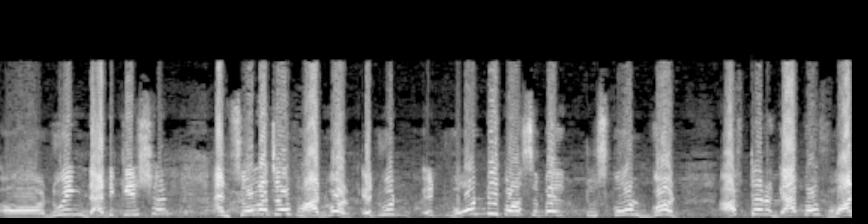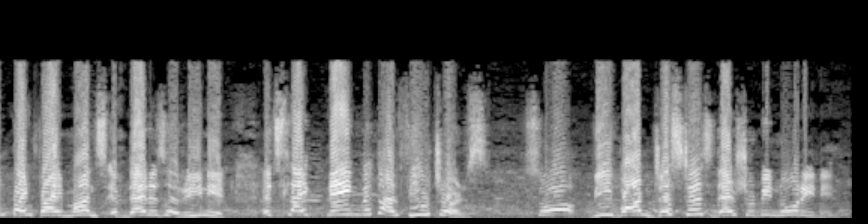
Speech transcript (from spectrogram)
uh, doing dedication and so much of hard work. It would, it won't be possible to score good after a gap of 1.5 months if there is a re-NEET. It's like playing with our futures. So we want justice. There should be no re-NEET.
